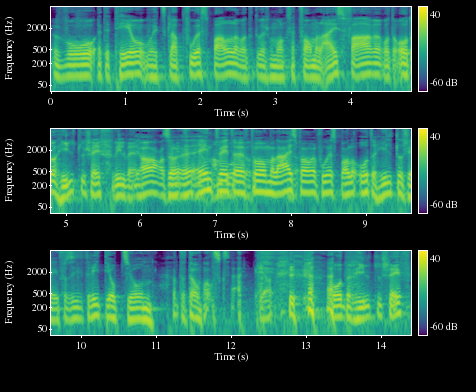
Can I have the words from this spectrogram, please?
wo der Theo, wo jetzt glaube Fußballer oder du hast mal gesagt Formel 1 Fahrer oder oder Hiltelchef will werden? Ja, also äh, entweder Formel 1 Fahrer, Fußballer oder Hiltelchef, also die dritte Option hat er damals gesagt. Ja. Oder Hiltelchef.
